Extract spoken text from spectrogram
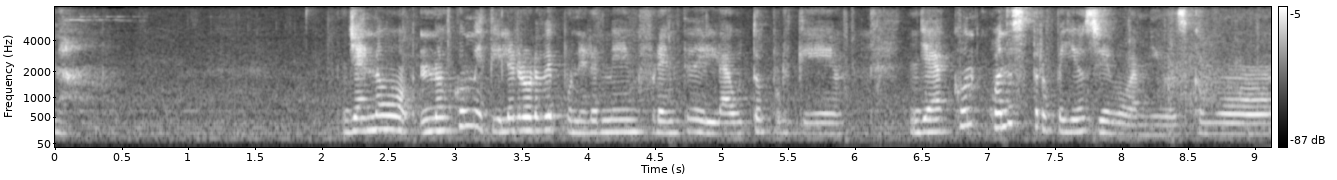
No. Ya no, no cometí el error de ponerme enfrente del auto porque ya con... ¿Cuántos atropellos llevo, amigos? Como...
